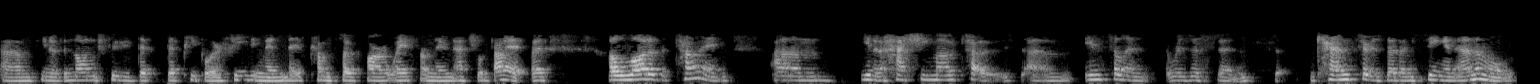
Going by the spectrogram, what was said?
um, you know, the non-food that, that people are feeding them. They've come so far away from their natural diet. But a lot of the time, um, you know, Hashimoto's, um, insulin resistance, cancers that I'm seeing in animals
